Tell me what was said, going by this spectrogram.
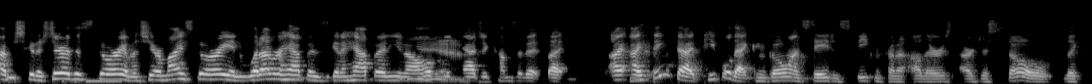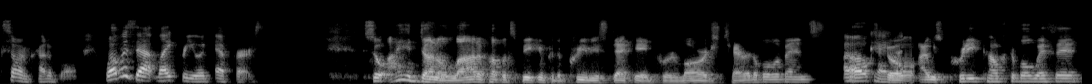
I, am just gonna share this story. I'm gonna share my story, and whatever happens is gonna happen. You know, yeah. hopefully magic comes of it. But I, I think that people that can go on stage and speak in front of others are just so like so incredible. What was that like for you at, at first? So I had done a lot of public speaking for the previous decade for large charitable events. Oh, okay. So I was pretty comfortable with it,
